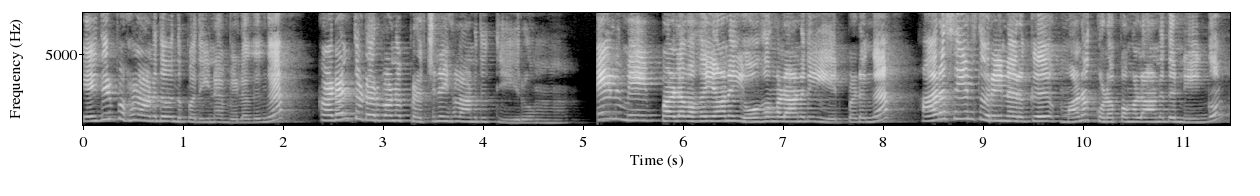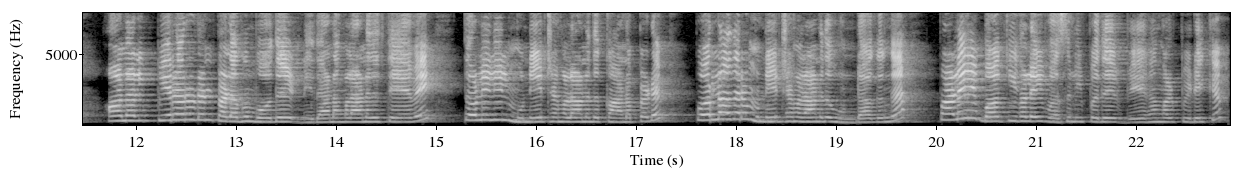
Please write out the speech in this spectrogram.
எதிர்ப்புகளானது வந்து பார்த்தீங்கன்னா விலகுங்க. கடன் தொடர்பான பிரச்சனைகளானது தீரும். மேலுமே பல வகையான யோகங்களானது ஏற்படுங்க. அரசியல் துறையினருக்கு மனக்குழப்பங்களானது நீங்கும். ஆனால் பிறருடன் பழகும்போது நிதானங்களானது தேவை. தொழிலில் முன்னேற்றங்களானது காணப்படும். பொருளாதார முன்னேற்றங்களானது உண்டாகுங்க. பழைய பாக்கிகளை வசூலிப்பது வேகங்கள் பிடிக்கும்.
